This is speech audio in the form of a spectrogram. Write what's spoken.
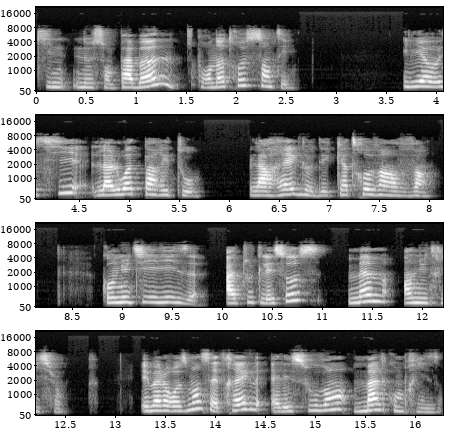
qui ne sont pas bonnes pour notre santé. Il y a aussi la loi de Pareto, la règle des 80-20, qu'on utilise à toutes les sauces, même en nutrition. Et malheureusement, cette règle, elle est souvent mal comprise.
